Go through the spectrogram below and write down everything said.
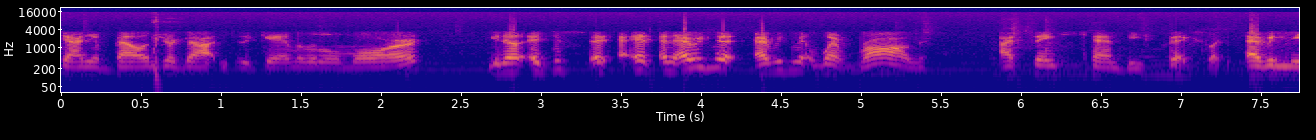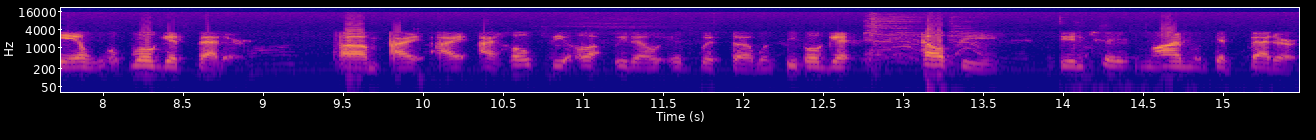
Daniel Bellinger got into the game a little more. You know, it just it, it- and everything that everything that went wrong, I think can be fixed. Like Evan Neal will, will get better. Um, I, I I hope the uh, you know if with uh, when people get healthy, the interior line will get better.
